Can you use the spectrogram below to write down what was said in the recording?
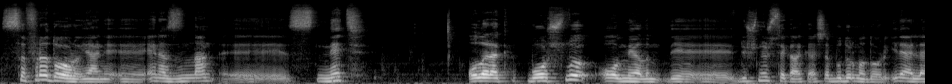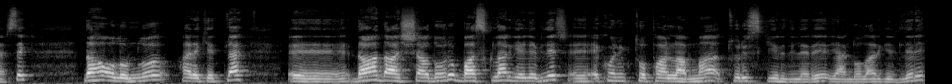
sıfıra doğru yani e, en azından e, net olarak borçlu olmayalım diye e, düşünürsek arkadaşlar bu duruma doğru ilerlersek daha olumlu hareketler e, daha da aşağı doğru baskılar gelebilir. E, ekonomik toparlanma, turist girdileri yani dolar girdileri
